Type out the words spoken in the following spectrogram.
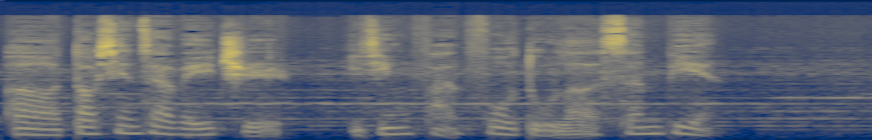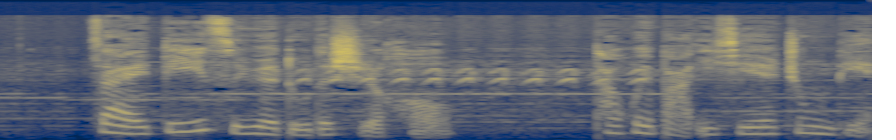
呃，到现在为止已经反复读了三遍，在第一次阅读的时候。他会把一些重点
